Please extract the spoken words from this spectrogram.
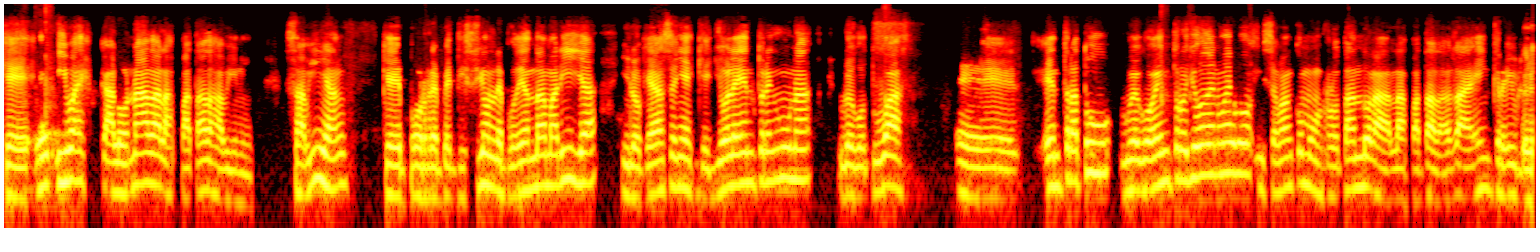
que iba escalonada las patadas a Vini. Sabían que por repetición le podían dar amarilla y lo que hacen es que yo le entro en una, luego tú vas, eh, entra tú, luego entro yo de nuevo y se van como rotando las patadas. O sea, es increíble.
